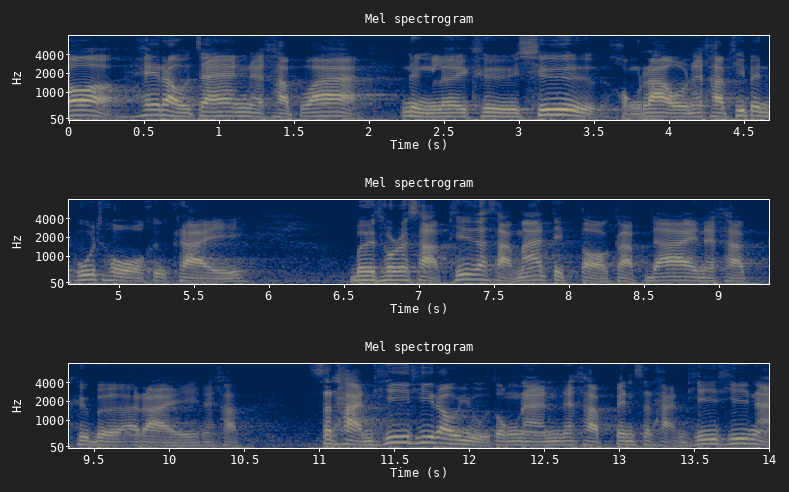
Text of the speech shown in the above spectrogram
ก็ให้เราแจ้งนะครับว่าหนึ่งเลยคือชื่อของเรานะครับที่เป็นผู้โทรคือใคร เบอร์โทรศัพท์ที่จะสามารถติดต่อกลับได้นะครับ คือเบอร์อะไรนะครับ สถานที่ที่เราอยู่ตรงนั้นนะครับ เป็นสถานที่ที่ไหน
